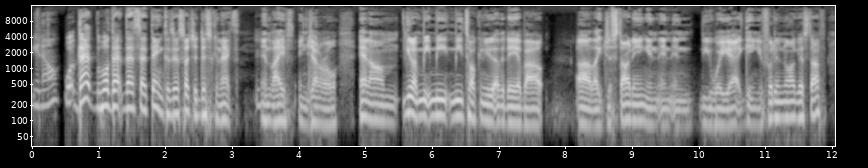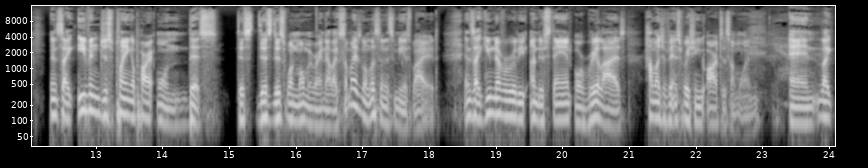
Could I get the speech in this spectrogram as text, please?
you know? Well, that well that that's that thing because there's such a disconnect in Mm-hmm. life in general, and um, you know, me me me talking to you the other day about uh like just starting and and and you where you're at, getting your foot in and all that stuff. And it's like even just playing a part on this. This this this one moment right now, like somebody's gonna listen to me inspired, and it's like you never really understand or realize how much of an inspiration you are to someone, and like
